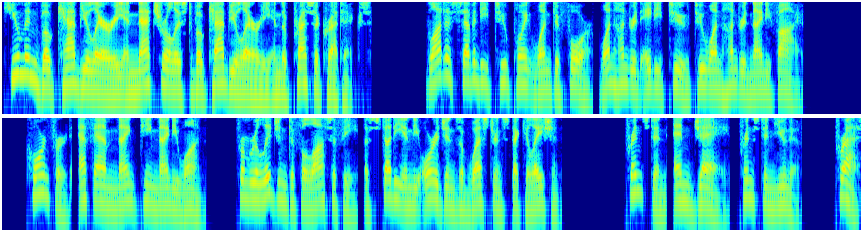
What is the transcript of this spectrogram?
Human Vocabulary and Naturalist Vocabulary in the Presocratics. Glotta 72.1-4, 182-195. Cornford, F. M. 1991. From Religion to Philosophy, A Study in the Origins of Western Speculation. Princeton, N. J., Princeton Univ. Press.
